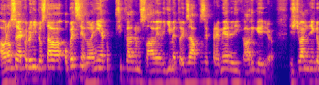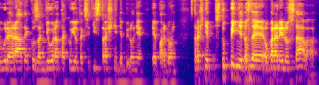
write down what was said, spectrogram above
A ono se jako do ní dostává obecně, to není jako příklad jenom Slávě, vidíme to i v zápase Premier League a ligy. Jo. Když vám někdo bude hrát jako Zanděura takovýho, tak se ti strašně debilně, je pardon, strašně stupidně do té obrany dostává.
